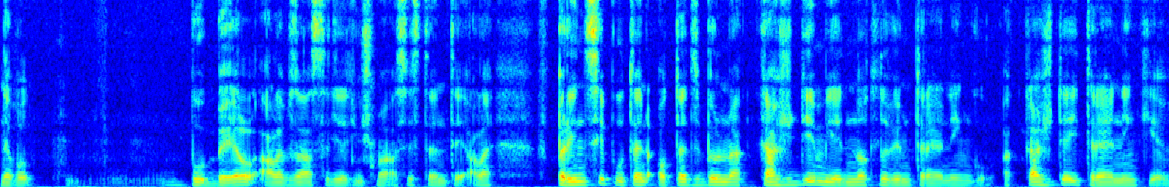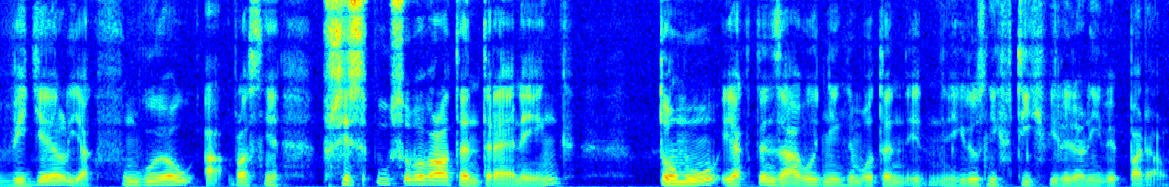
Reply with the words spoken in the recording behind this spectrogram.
nebo byl, ale v zásadě teď už má asistenty, ale v principu ten otec byl na každém jednotlivém tréninku a každý trénink je viděl, jak fungují a vlastně přizpůsoboval ten trénink tomu, jak ten závodník nebo ten někdo z nich v té chvíli daný vypadal.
